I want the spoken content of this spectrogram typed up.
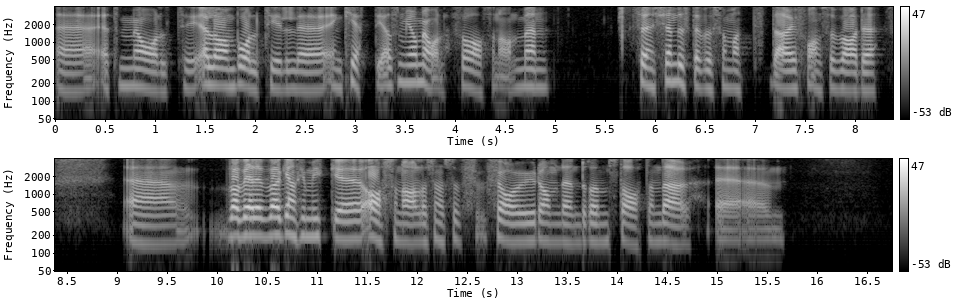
eh, ett mål till, eller en boll till eh, Nketiah som gör mål för Arsenal. Men sen kändes det väl som att därifrån så var det eh, var, var ganska mycket Arsenal och sen så får ju de den drömstarten där. Eh,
